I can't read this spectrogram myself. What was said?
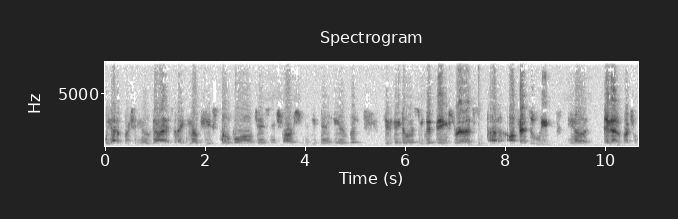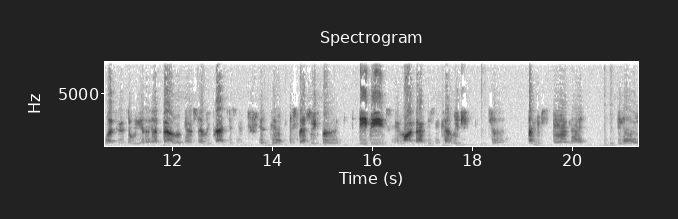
We got a bunch of new guys like Melky Stovall, Jason Sharsh. He's been here, but he's been doing some good things for us. Uh, offensively, you know, they got a bunch of weapons that we to battle against every practice is good, especially for DBs and linebackers in coverage, to understand that, you know,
